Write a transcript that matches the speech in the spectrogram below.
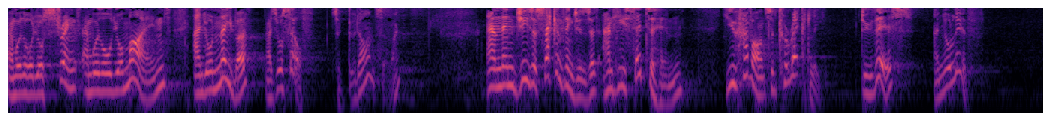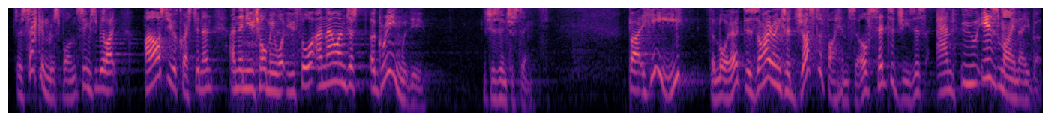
and with all your strength and with all your mind and your neighbor as yourself. It's a good answer, right? And then Jesus, second thing Jesus said, and he said to him, You have answered correctly. Do this and you'll live. So, second response seems to be like, I asked you a question and, and then you told me what you thought, and now I'm just agreeing with you, which is interesting. But he, the lawyer, desiring to justify himself, said to Jesus, And who is my neighbor?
